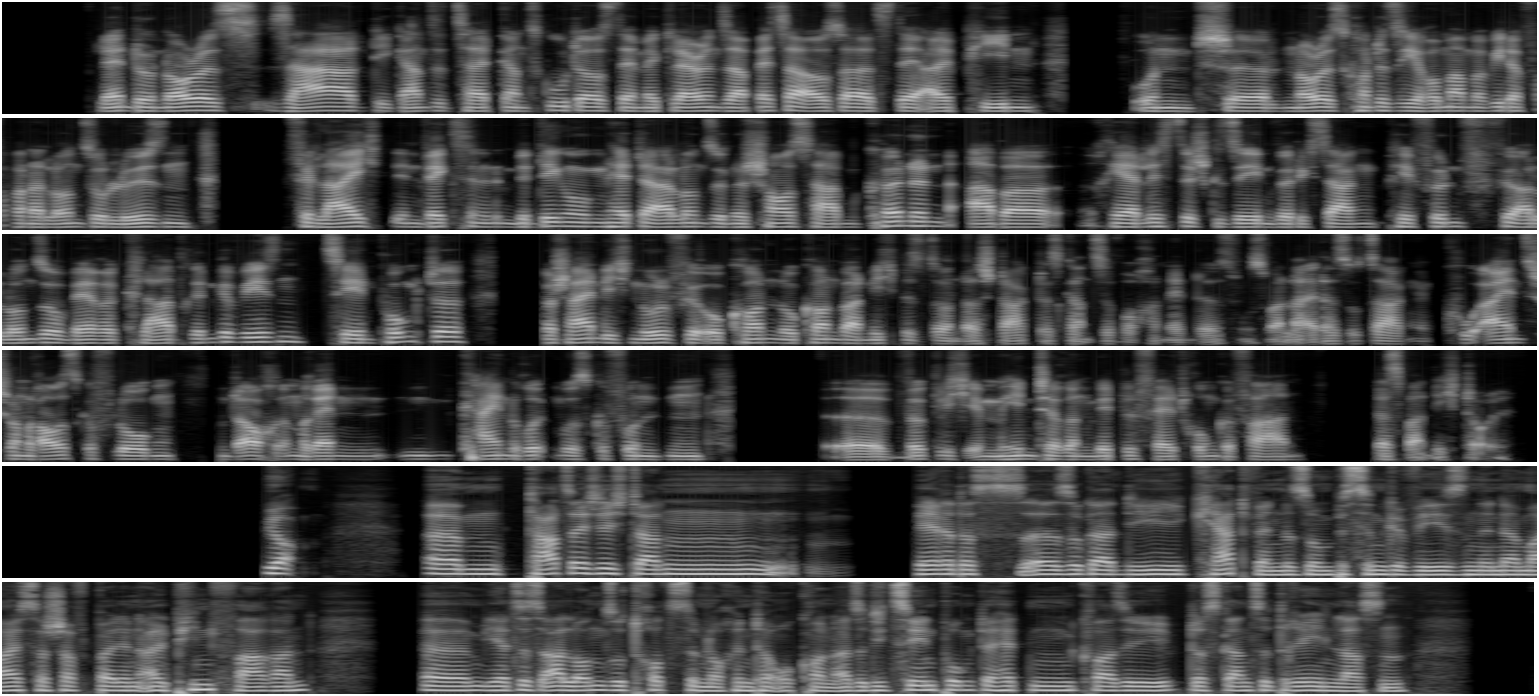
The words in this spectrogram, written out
Lando Norris sah die ganze Zeit ganz gut aus. Der McLaren sah besser aus als der Alpine. Und äh, Norris konnte sich auch immer mal wieder von Alonso lösen. Vielleicht in wechselnden Bedingungen hätte Alonso eine Chance haben können, aber realistisch gesehen würde ich sagen, P5 für Alonso wäre klar drin gewesen. Zehn Punkte, wahrscheinlich null für Ocon. Ocon war nicht besonders stark das ganze Wochenende, das muss man leider so sagen. Q1 schon rausgeflogen und auch im Rennen keinen Rhythmus gefunden, äh, wirklich im hinteren Mittelfeld rumgefahren. Das war nicht toll. Ja, ähm, tatsächlich dann wäre das äh, sogar die Kehrtwende so ein bisschen gewesen in der Meisterschaft bei den Alpinfahrern. Ähm, jetzt ist Alonso trotzdem noch hinter Ocon. Also die zehn Punkte hätten quasi das Ganze drehen lassen,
